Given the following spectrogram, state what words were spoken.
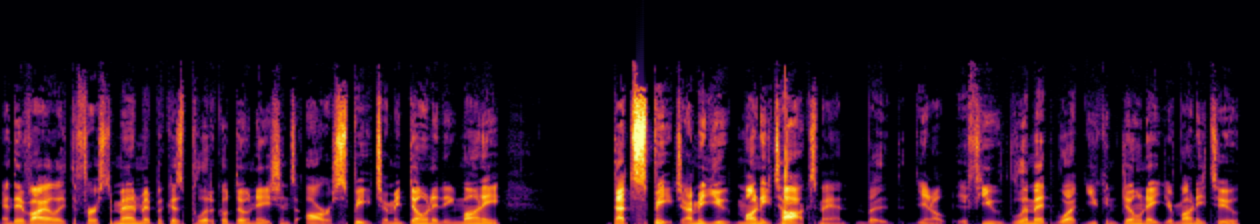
and they violate the First Amendment because political donations are speech. I mean, donating money that's speech. I mean, you money talks, man. But you know, if you limit what you can donate your money to,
